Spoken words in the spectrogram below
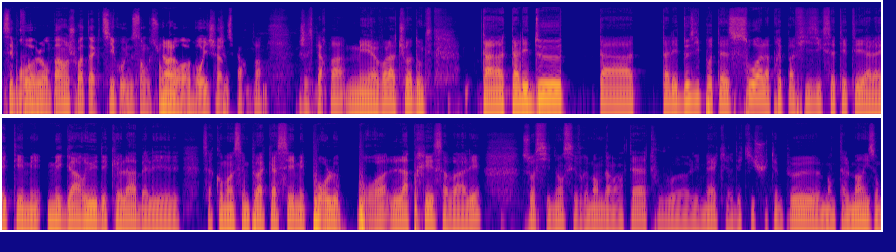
c'est probablement pas un choix tactique ou une sanction pour, pour Hicham. J'espère pas. J'espère pas. Mais voilà, tu vois, donc, tu as, les deux. T'as as les deux hypothèses. Soit la prépa physique cet été, elle a été méga rude et que là, ben, ça commence un peu à casser, mais pour le pour l'après, ça va aller. Soit sinon, c'est vraiment dans la tête où euh, les mecs, dès qu'ils chutent un peu euh, mentalement, ils ont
